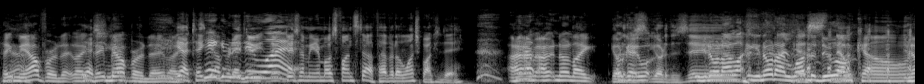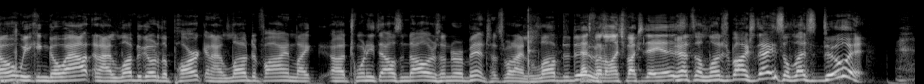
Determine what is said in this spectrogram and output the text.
Take me out for a day. Like, Yeah, take she me did. out for a day. Like, yeah, take, Take you out for him a to day. do do, what? do some of your most fun stuff. Have it at a lunchbox today. I, I, I no, like Go to okay, the- well, go to the zoo. You know what I like? You know what I love Get to do? snow I'm- cone. You know, we can go out, and I love to go to the park, and I love to find like uh, twenty thousand dollars under a bench. That's what I love to do. That's what a lunchbox day is. Yeah, a lunchbox day, so let's do it.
